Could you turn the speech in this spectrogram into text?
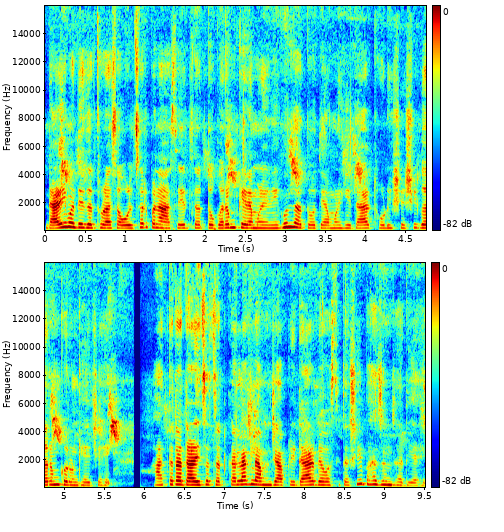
डाळीमध्ये जर थोडासा ओलसरपणा असेल तर तो गरम केल्यामुळे निघून जातो. त्यामुळे ही डाळ थोडीशी अशी गरम करून घ्यायची आहे. हाताला डाळीचा चटका लागला म्हणजे आपली डाळ व्यवस्थित अशी भाजून झाली आहे.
